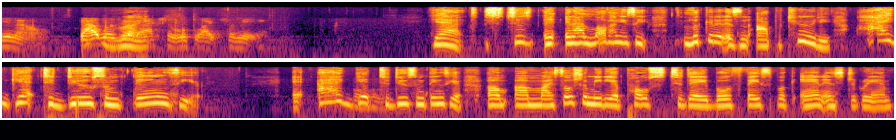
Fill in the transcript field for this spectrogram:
You know, that was right. what action looked like for me. Yeah, it's just, and I love how you see, look at it as an opportunity. I get to do some things here. I get mm-hmm. to do some things here. Um, um, my social media posts today, both Facebook and Instagram,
